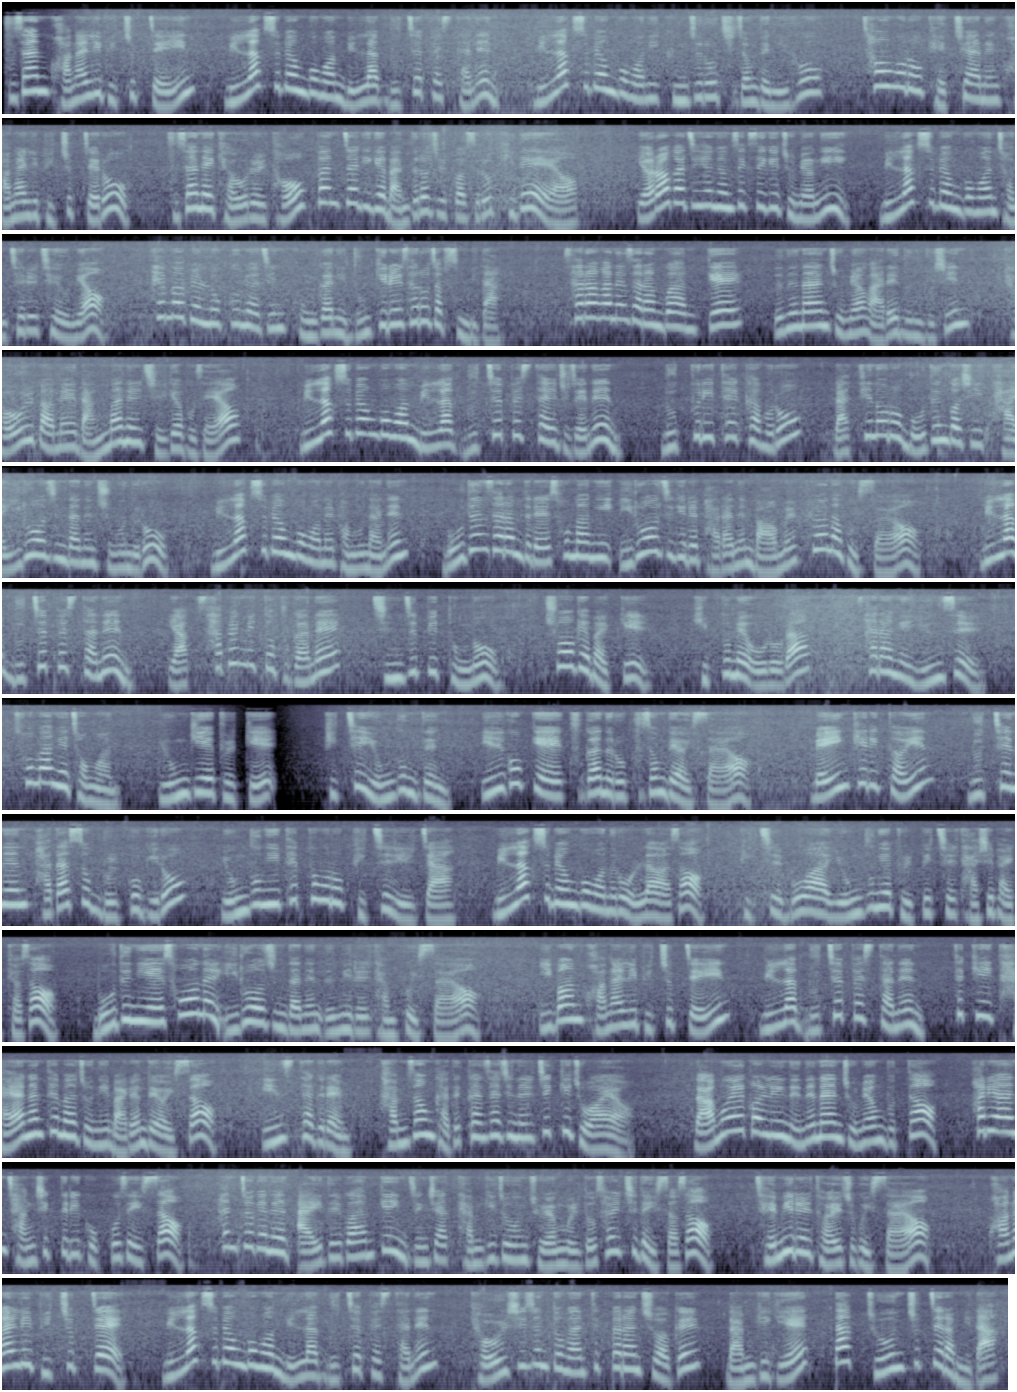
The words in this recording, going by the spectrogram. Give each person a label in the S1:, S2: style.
S1: 부산 광안리 비축제인 밀락수변공원 밀락루체페스타는 밀락수변공원이 금주로 지정된 이후 처음으로 개최하는 광안리 비축제로 부산의 겨울을 더욱 반짝이게 만들어줄 것으로 기대해요. 여러 가지 형형색색의 조명이 밀락수변공원 전체를 채우며 테마별로 꾸며진 공간이 눈길을 사로잡습니다. 사랑하는 사람과 함께 은은한 조명 아래 눈부신 겨울밤의 낭만을 즐겨보세요. 밀락수변공원 밀락 루체페스타의 주제는 루프리 텔캄으로 라틴어로 모든 것이 다 이루어진다는 주문으로 밀락수변공원을 방문하는 모든 사람들의 소망이 이루어지기를 바라는 마음을 표현하고 있어요. 밀락 루체페스타는 약 400m 구간의 진빛빛 통로, 추억의 발길, 기쁨의 오로라, 사랑의 윤슬, 소망의 정원, 용기의 불길, 빛의 용궁 등 7개의 구간으로 구성되어 있어요. 메인 캐릭터인 루체는 바닷속 물고기로 용궁이 태풍으로 빛을 잃자 밀락수변공원으로 올라와서 빛을 모아 용궁의 불빛을 다시 밝혀서 모든 이의 소원을 이루어준다는 의미를 담고 있어요. 이번 광안리 비축제인 밀락 루체 페스타는 특히 다양한 테마존이 마련되어 있어 인스타그램 감성 가득한 사진을 찍기 좋아요. 나무에 걸린 은은한 조명부터 화려한 장식들이 곳곳에 있어 한쪽에는 아이들과 함께 인증샷 담기 좋은 조형물도 설치돼 있어서 재미를 더해주고 있어요. 광안리 비축제 밀락수변공원 밀락 루체 페스타는 겨울 시즌 동안 특별한 추억을 남기기에 딱 좋은 축제랍니다.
